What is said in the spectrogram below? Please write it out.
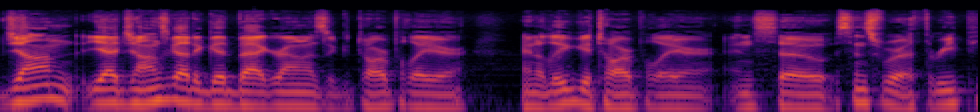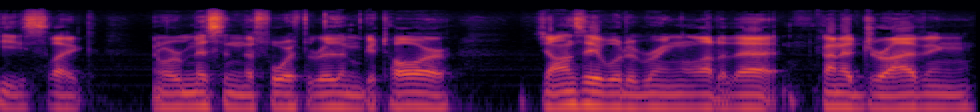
John, yeah, John's got a good background as a guitar player and a lead guitar player, and so since we're a three piece, like, and we're missing the fourth rhythm guitar, John's able to bring a lot of that kind of driving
